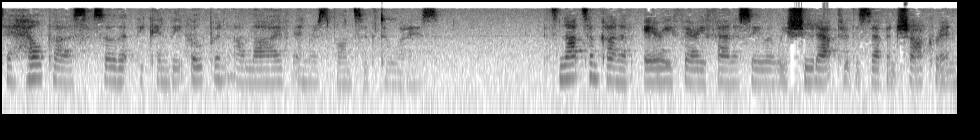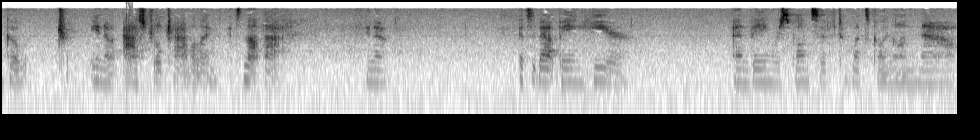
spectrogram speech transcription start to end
To help us so that we can be open, alive, and responsive to what is. It's not some kind of airy fairy fantasy where we shoot out through the seventh chakra and go, you know, astral traveling. It's not that, you know. It's about being here and being responsive to what's going on now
